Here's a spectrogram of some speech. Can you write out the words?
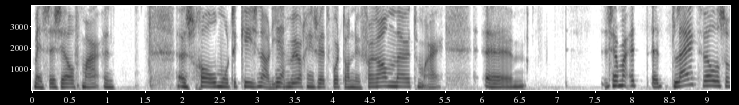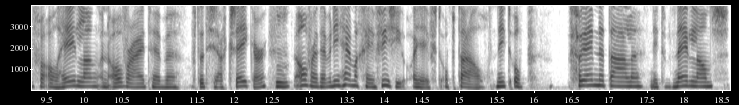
mensen zelf maar een, een school moeten kiezen. Nou, die ja. inburgeringswet wordt dan nu veranderd. Maar, uh, zeg maar het, het lijkt wel alsof we al heel lang een overheid hebben. Of dat is eigenlijk zeker. Mm. Een overheid hebben die helemaal geen visie heeft op taal. Niet op vreemde talen, niet op het Nederlands.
